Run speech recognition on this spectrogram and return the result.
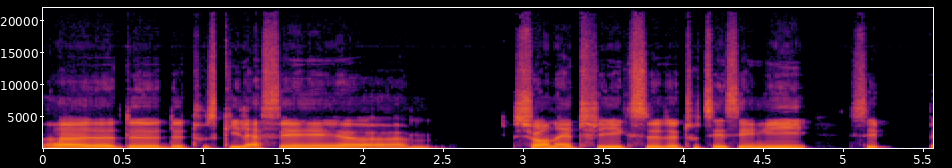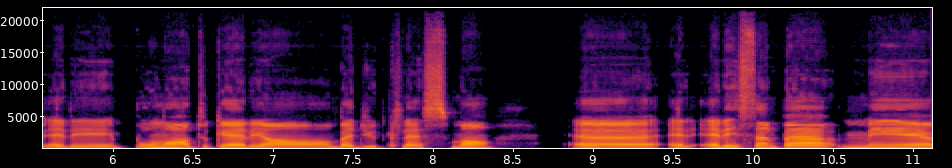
euh, de, de, tout ce qu'il a fait euh, sur Netflix, de toutes ses séries. C'est, elle est, pour moi, en tout cas, elle est en bas du classement. Elle, elle, est sympa, mais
